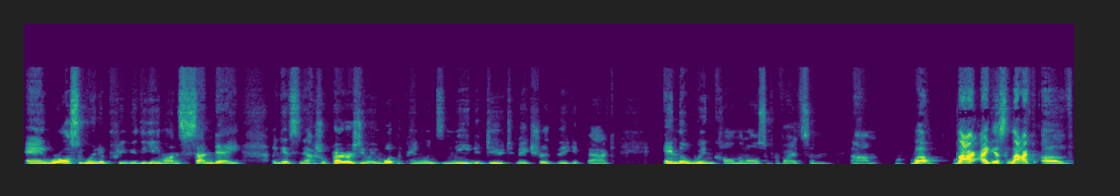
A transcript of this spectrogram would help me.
and we're also going to preview the game on Sunday against the Nashville Predators. You know, and what the Penguins need to do to make sure that they get back in the win column and also provide some, um, well, lack, I guess lack of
